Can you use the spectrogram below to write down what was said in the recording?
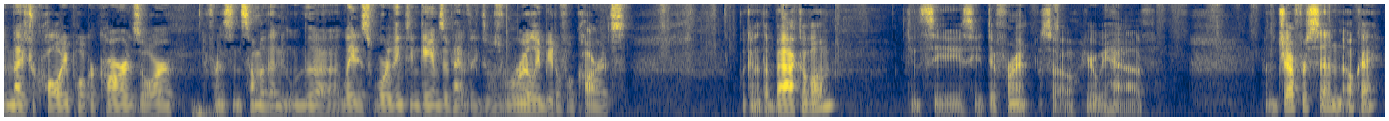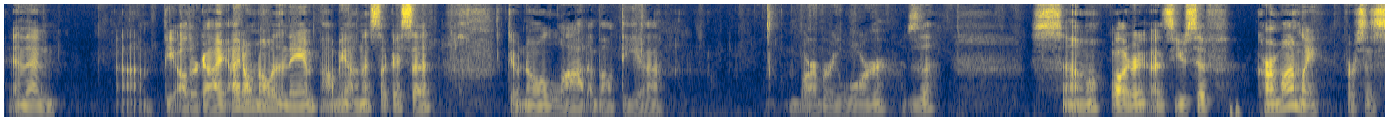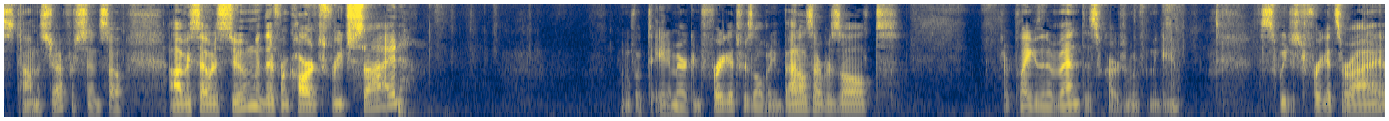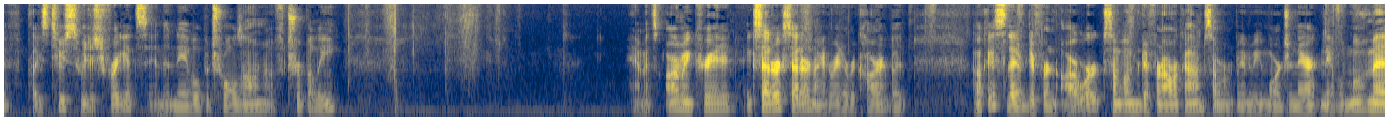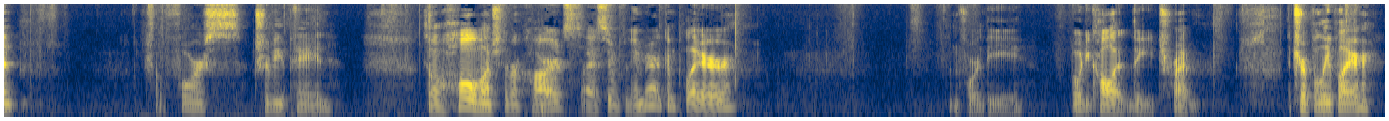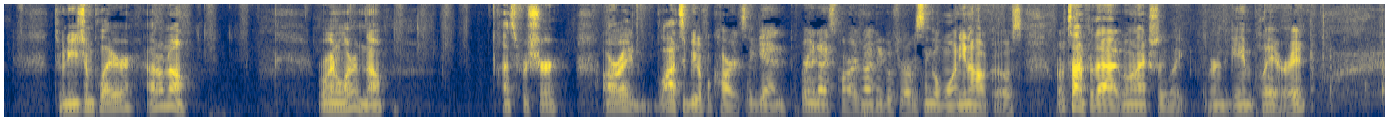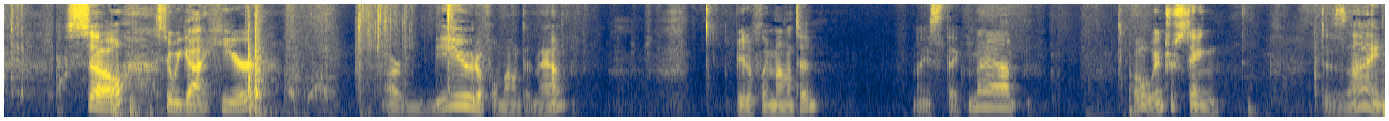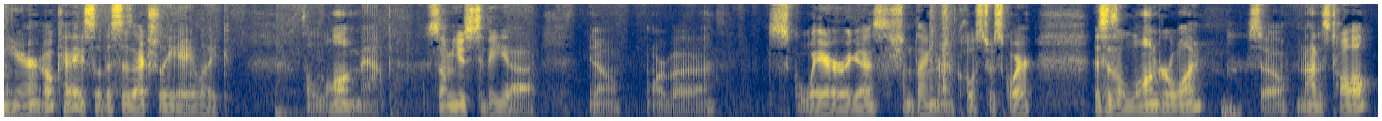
the nicer quality poker cards, or for instance, some of the, the latest Worthington games have had those really beautiful cards. Looking at the back of them, you can see see different. So here we have Jefferson, okay, and then um, the other guy. I don't know his name. I'll be honest. Like I said, don't know a lot about the uh, Barbary Wars. So, well, it's Yusuf Karamanli versus Thomas Jefferson. So obviously I would assume different cards for each side. Move up to eight American frigates, resolve any battles that result. If they're playing as an event, this card is removed from the game. Swedish frigates arrive. Place two Swedish frigates in the naval patrol zone of Tripoli. Hamet's army created, etc., etc. I'm not going to read every card, but okay, so they have different artwork. Some of them different artwork on them. Some are going to be more generic. Naval movement. Show force, tribute paid. So a whole bunch of different cards, I assume for the American player. And for the, what would you call it? The, tri the Tripoli player? Tunisian player? I don't know. We're going to learn though. That's for sure. All right, lots of beautiful cards. Again, very nice cards. I'm not going to go through every single one. You know how it goes. We don't have time for that. We want to actually like learn the game play right? So, so we got here our beautiful mounted map. Beautifully mounted. Nice thick map. Oh, interesting design here. Okay, so this is actually a, like, it's a long map. So I'm used to the, uh, you know, more of a square, I guess, or something, or close to a square. This is a longer one, so not as tall.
